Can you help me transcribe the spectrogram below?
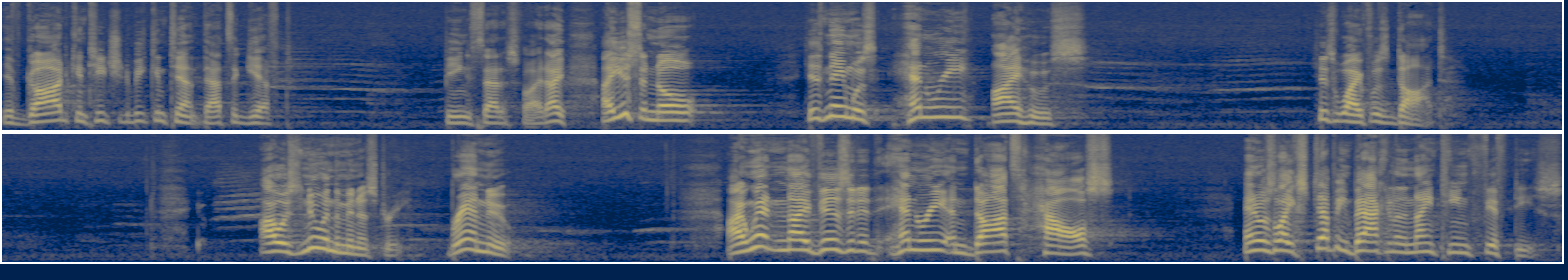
If God can teach you to be content, that's a gift. Being satisfied. I, I used to know his name was Henry Ihus. His wife was Dot. I was new in the ministry, brand new. I went and I visited Henry and Dot's house, and it was like stepping back into the 1950s.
